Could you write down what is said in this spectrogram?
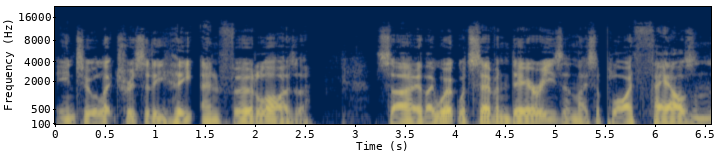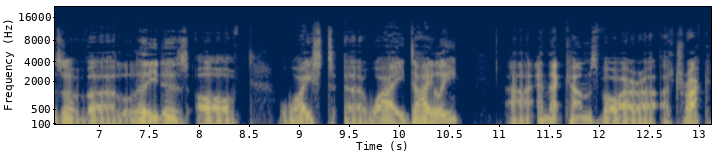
into electricity, heat, and fertilizer. So they work with seven dairies and they supply thousands of uh, litres of waste uh, whey daily, uh, and that comes via a, a, truck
